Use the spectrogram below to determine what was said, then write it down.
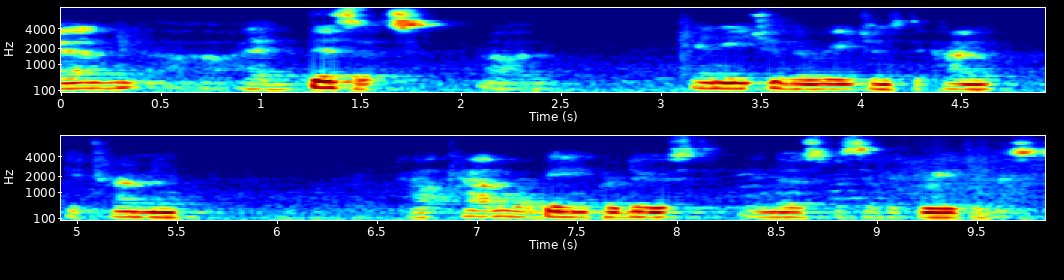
and, uh, and visits uh, in each of the regions to kind of determine how cattle are being produced in those specific regions.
